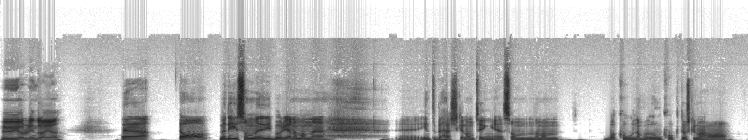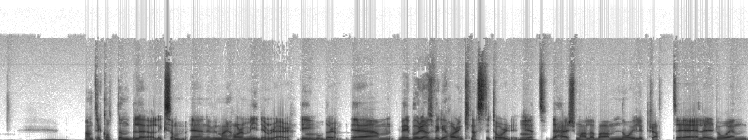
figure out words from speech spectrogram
Hur gör du din draja? Eh, ja, men det är som i början när man eh, inte behärskar någonting. Eh, som när man var cool, när man var ungkock. Då skulle man ha entrecoten blö. Liksom. Eh, nu vill man ha den medium rare. Det är Mm. godare. Eh, men i början så ville jag ha den knastertorr. Mm. vet, det här som alla bara Noily Pratt eller då en,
